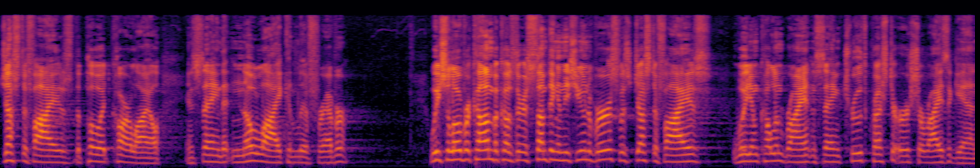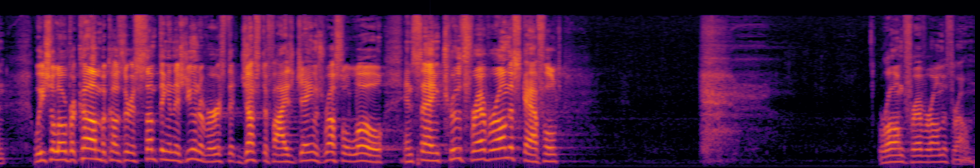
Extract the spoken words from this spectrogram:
justifies the poet Carlyle in saying that no lie can live forever. We shall overcome because there is something in this universe which justifies William Cullen Bryant in saying, Truth crushed to earth shall rise again. We shall overcome because there is something in this universe that justifies James Russell Lowell in saying, Truth forever on the scaffold, wrong forever on the throne.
